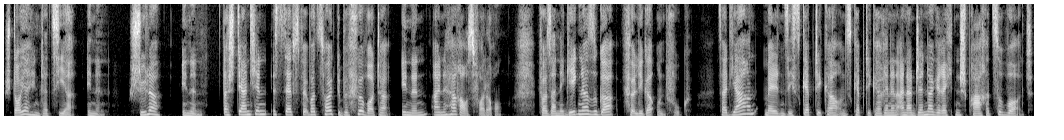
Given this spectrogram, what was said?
SteuerhinterzieherInnen, SchülerInnen, das Sternchen ist selbst für überzeugte BefürworterInnen eine Herausforderung. Für seine Gegner sogar völliger Unfug. Seit Jahren melden sich Skeptiker und Skeptikerinnen einer gendergerechten Sprache zu Wort.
